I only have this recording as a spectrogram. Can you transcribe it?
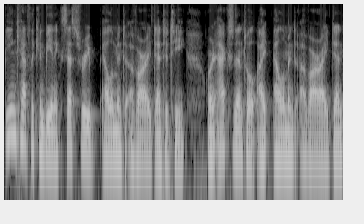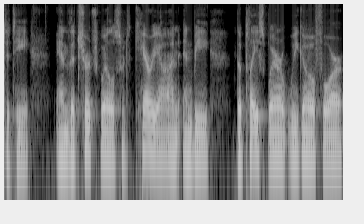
being Catholic can be an accessory element of our identity or an accidental element of our identity, and the church will sort of carry on and be the place where we go for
